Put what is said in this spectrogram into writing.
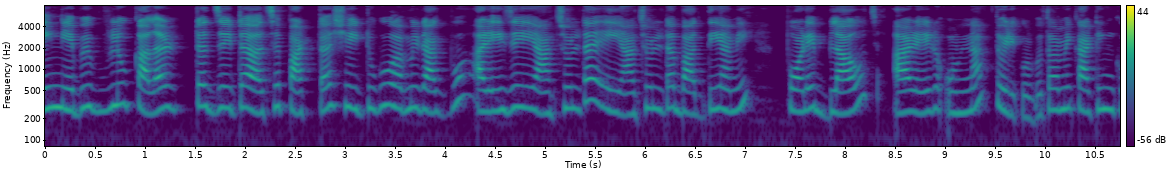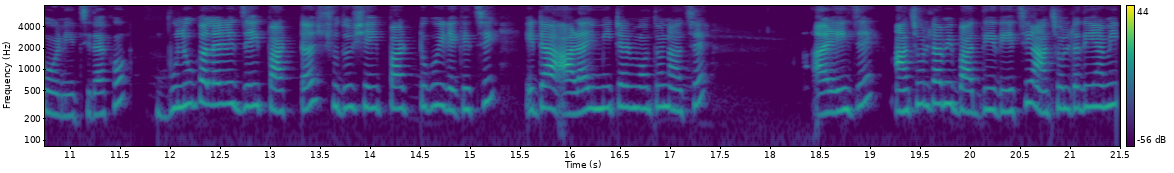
এই নেভি ব্লু কালারটা যেটা আছে পাটটা, সেইটুকু আমি রাখব। আর এই যে এই আঁচলটা এই আঁচলটা বাদ দিয়ে আমি পরে ব্লাউজ আর এর ওড়না তৈরি করব। তো আমি কাটিং করে নিচ্ছি, দেখো। ব্লু কালারের যেই পাটটা, শুধু সেই পাটটুকুই রেখেছি। এটা আড়াই মিটার মতন আছে। আর এই যে আঁচলটা আমি বাদ দিয়ে দিয়েছি, আঁচলটা দিয়ে আমি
